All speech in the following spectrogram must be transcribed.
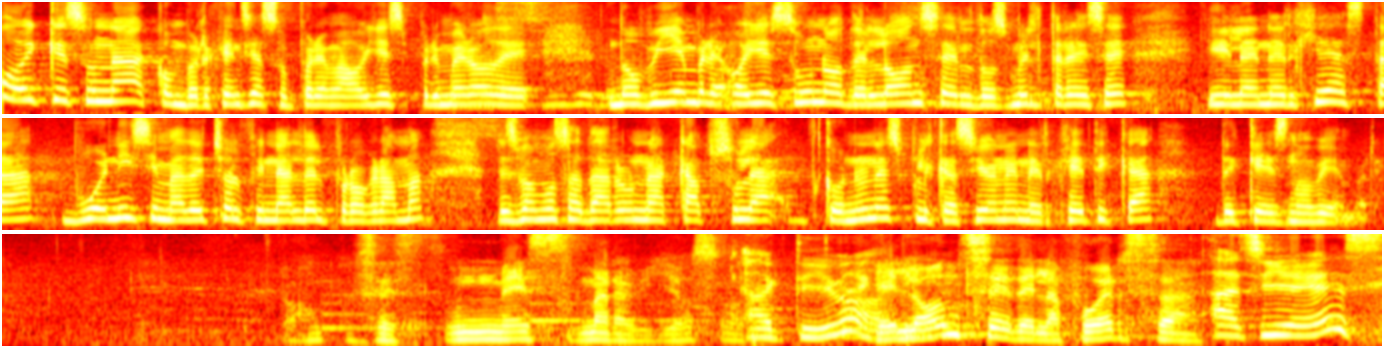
hoy que es una convergencia suprema, hoy es primero de noviembre, hoy es 1 del 11 del 2013 y la energía está buenísima. De hecho, al final del programa les vamos a dar una cápsula con una explicación energética de qué es noviembre. Oh, pues es un mes maravilloso. Activo. El 11 de la fuerza. Así es.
